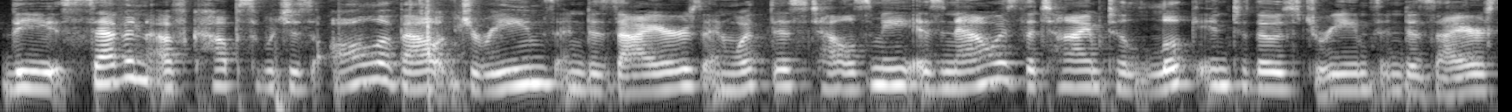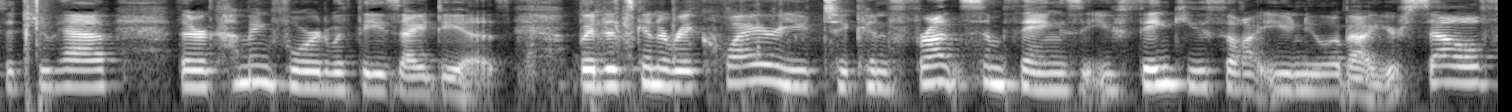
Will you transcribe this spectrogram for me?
The Seven of Cups, which is all about dreams and desires. And what this tells me is now is the time to look into those dreams and desires that you have that are coming forward with these ideas. But it's going to require you to confront some things that you think you thought you knew about yourself,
